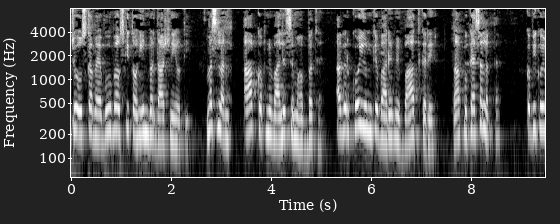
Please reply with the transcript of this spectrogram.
جو اس کا محبوب ہے، اس کی توہین برداشت نہیں ہوتی۔ مثلاً، آپ کو اپنے والد سے محبت ہے۔ اگر کوئی ان کے بارے میں بات کرے، تو آپ کو کیسا لگتا ہے؟ کبھی کوئی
